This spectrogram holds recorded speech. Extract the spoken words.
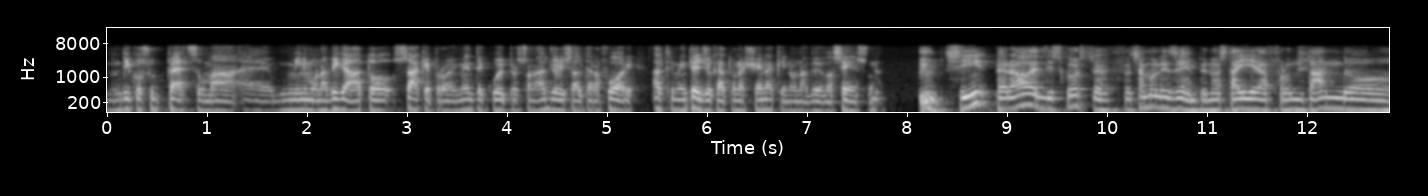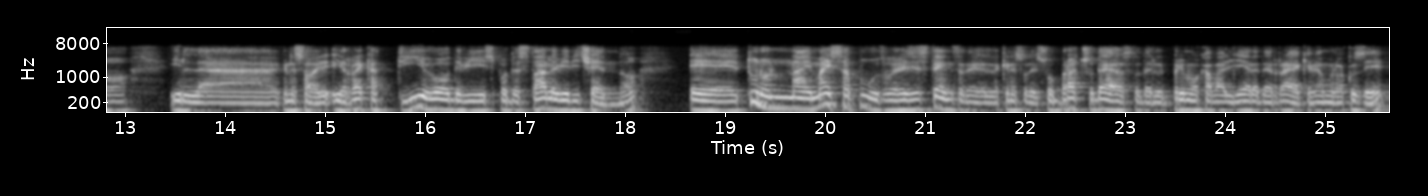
non dico sul pezzo, ma è un minimo navigato, sa che probabilmente quel personaggio risalterà fuori, altrimenti hai giocato una scena che non aveva senso. Sì, però il discorso facciamo l'esempio, no? stai affrontando il, eh, so, il, il, re cattivo, devi spodestarlo e via dicendo, e tu non hai mai saputo dell'esistenza del, so, del suo braccio destro, del primo cavaliere del re, chiamiamolo così,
